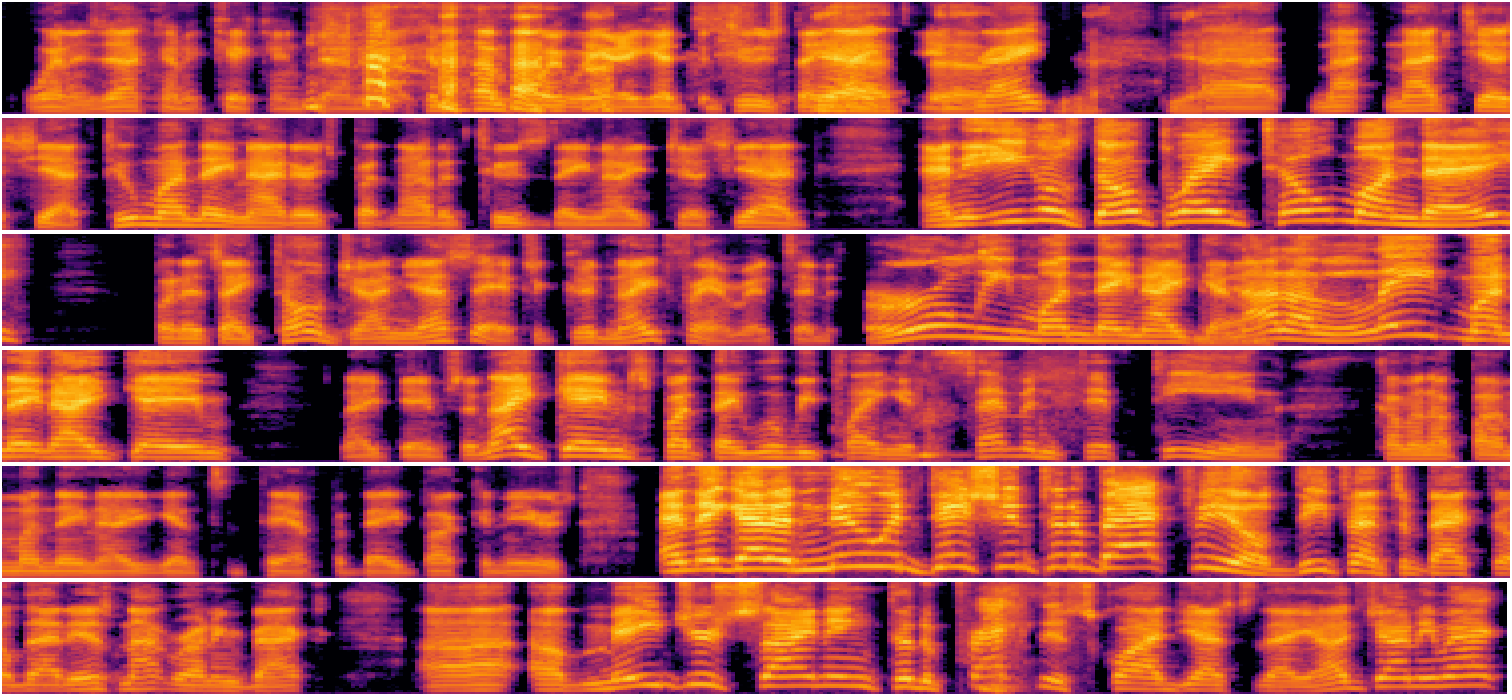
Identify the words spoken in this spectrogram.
When is that going to kick in, Johnny? At some point, we're going to get to Tuesday Yeah, night games, uh, right? yeah, yeah. Uh, not not just yet. Two Monday nighters, but not a Tuesday night just yet. And the Eagles don't play till Monday. But as I told John yesterday, it's a good night for him. It's an early Monday night game, Yeah. not a late Monday night game. Night games are night games, but they will be playing at 7:15 coming up on Monday night against the Tampa Bay Buccaneers. And they got a new addition to the backfield, defensive backfield, that is, not running back. Uh, a major signing to the practice squad yesterday, huh, Johnny Mac?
